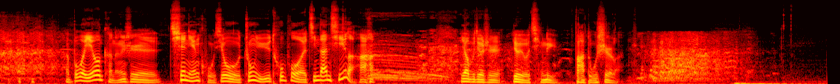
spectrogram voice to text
不过也有可能是千年苦修终于突破金丹期了啊。要不就是又有情侣发毒誓了，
